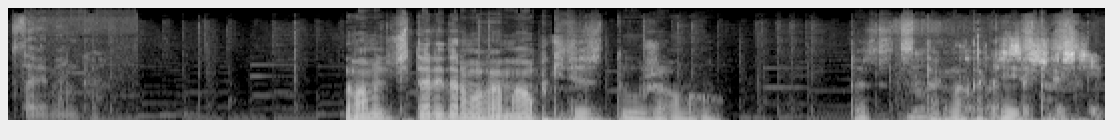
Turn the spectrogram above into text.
Stawię bękę. No mamy cztery darmowe małpki, to jest dużo, no. To jest No, tak na to takiej, coś szczęści.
